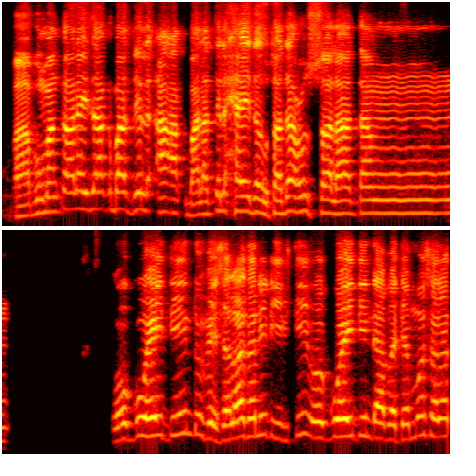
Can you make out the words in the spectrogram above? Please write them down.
باب من قال إذا أقبلت أقبلت الحيد وتدع الصلاة. وقو هي دين صلاة نديفتي وقو هي دابت أمو صلاة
